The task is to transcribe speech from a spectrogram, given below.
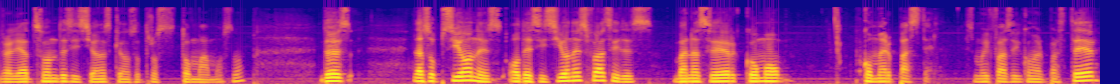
realidad son decisiones que nosotros tomamos, ¿no? Entonces, las opciones o decisiones fáciles van a ser como comer pastel. Es muy fácil comer pastel,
